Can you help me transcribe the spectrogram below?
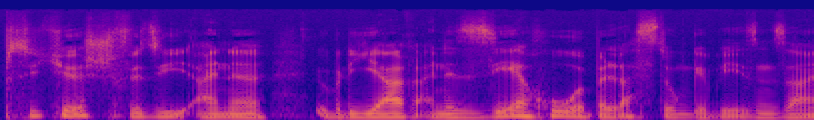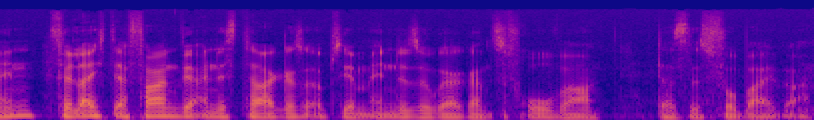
psychisch für sie eine über die Jahre eine sehr hohe Belastung gewesen sein. Vielleicht erfahren wir eines Tages, ob sie am Ende sogar ganz froh war, dass es vorbei war.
